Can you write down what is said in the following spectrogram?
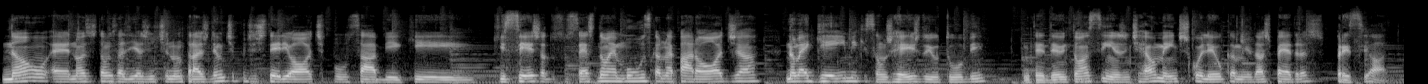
não é, nós estamos ali, a gente não traz nenhum tipo de estereótipo, sabe, que, que seja do sucesso. Não é música, não é paródia, não é game, que são os reis do YouTube. Entendeu? Então, assim, a gente realmente escolheu o caminho das pedras preciosas.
